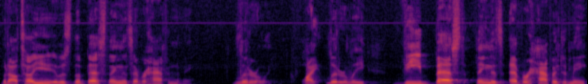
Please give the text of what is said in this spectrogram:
But I'll tell you, it was the best thing that's ever happened to me. Literally. Quite literally. The best thing that's ever happened to me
